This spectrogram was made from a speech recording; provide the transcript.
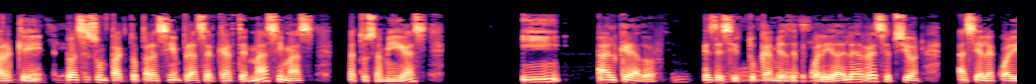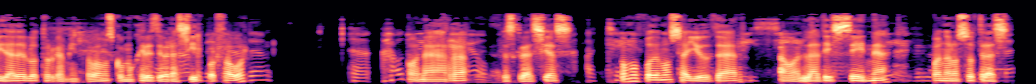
para que tú haces un pacto para siempre acercarte más y más a tus amigas y al Creador. Es decir, tú cambias de la cualidad de la recepción hacia la cualidad del otorgamiento. Vamos con mujeres de Brasil, por favor. Hola, Ra. Muchas gracias. ¿Cómo podemos ayudar a la decena cuando nosotras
